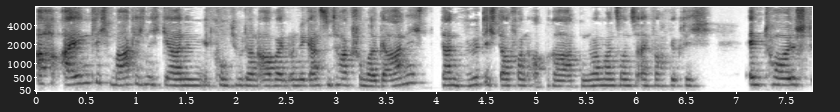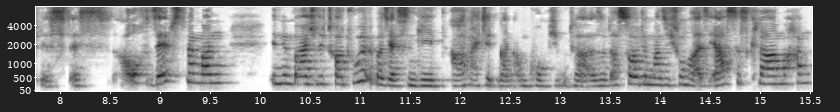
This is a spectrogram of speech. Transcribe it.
ach, eigentlich mag ich nicht gerne mit Computern arbeiten und den ganzen Tag schon mal gar nicht, dann würde ich davon abraten, weil man sonst einfach wirklich enttäuscht ist. Es auch, selbst wenn man in den Bereich Literaturübersetzen geht, arbeitet man am Computer. Also das sollte man sich schon mal als erstes klar machen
